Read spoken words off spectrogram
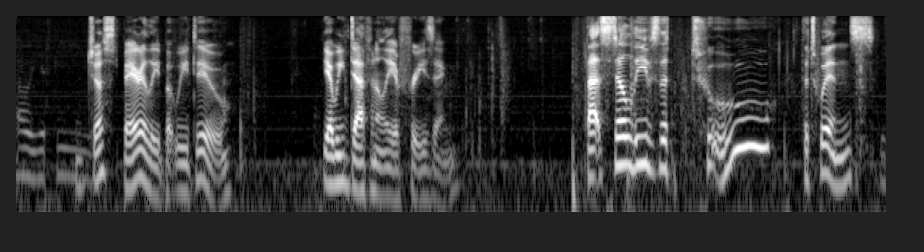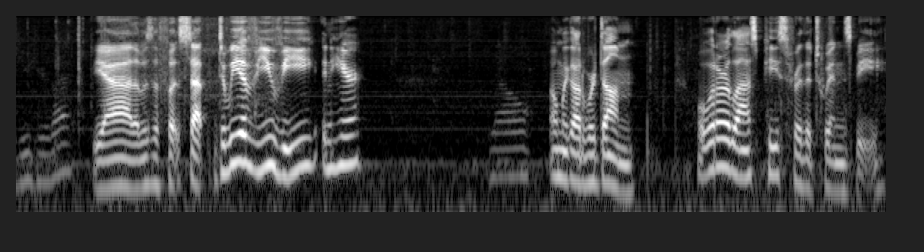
Oh, yippee. Just barely, but we do. Yeah, we definitely are freezing. That still leaves the two the twins. Did you hear that? Yeah, that was the footstep. Do we have UV in here? No. Oh my god, we're dumb. What would our last piece for the twins be?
